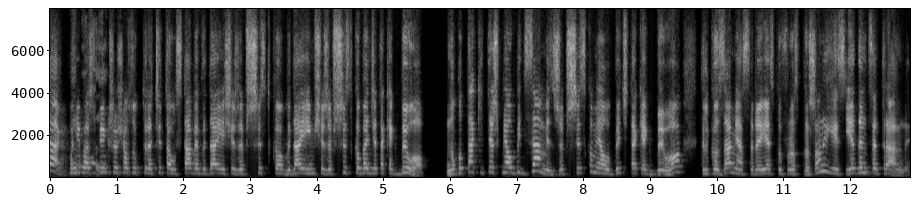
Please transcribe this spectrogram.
Tak, ponieważ było... większość osób, które czyta ustawę, wydaje się, że wszystko, wydaje im się, że wszystko będzie tak, jak było. No bo taki też miał być zamysł, że wszystko miało być tak, jak było, tylko zamiast rejestrów rozproszonych jest jeden centralny,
